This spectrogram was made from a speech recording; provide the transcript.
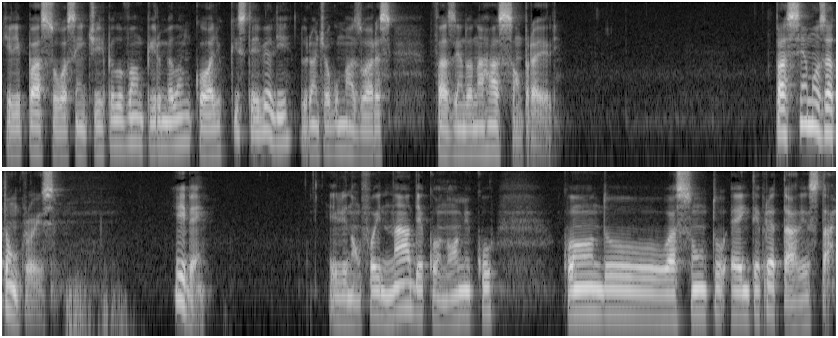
que ele passou a sentir pelo vampiro melancólico que esteve ali durante algumas horas fazendo a narração para ele. Passemos a Tom Cruise. E bem, ele não foi nada econômico quando o assunto é interpretar Lestat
